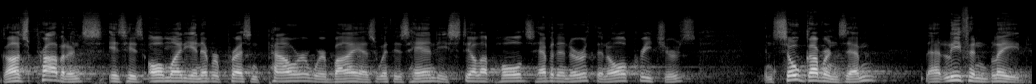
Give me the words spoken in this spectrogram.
God's providence is his almighty and ever present power, whereby, as with his hand, he still upholds heaven and earth and all creatures, and so governs them that leaf and blade,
